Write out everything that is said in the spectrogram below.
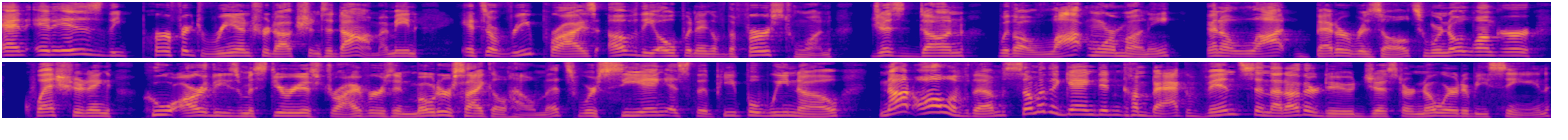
And it is the perfect reintroduction to Dom. I mean, it's a reprise of the opening of the first one, just done with a lot more money and a lot better results. We're no longer questioning who are these mysterious drivers in motorcycle helmets. We're seeing it's the people we know. Not all of them. Some of the gang didn't come back. Vince and that other dude just are nowhere to be seen.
